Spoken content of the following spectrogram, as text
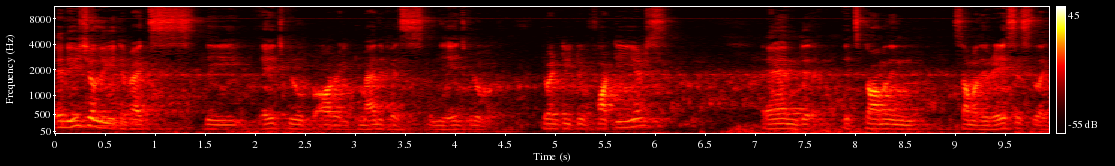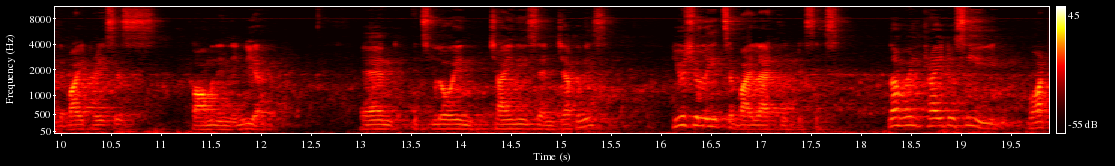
and usually it affects the age group or it manifests in the age group 20 to 40 years, and it's common in some of the races like the white races, common in India, and it's low in Chinese and Japanese. Usually, it's a bilateral disease. Now, we'll try to see what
